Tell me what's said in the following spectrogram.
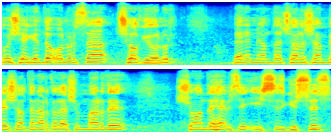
Bu şekilde olursa çok iyi olur. Benim yanımda çalışan 5-6 tane arkadaşım vardı. Şu anda hepsi işsiz güçsüz.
